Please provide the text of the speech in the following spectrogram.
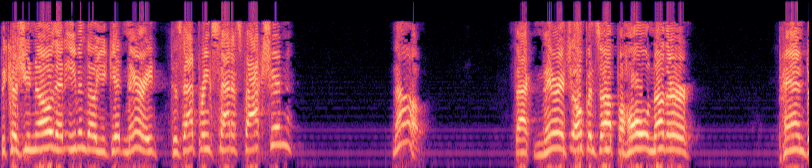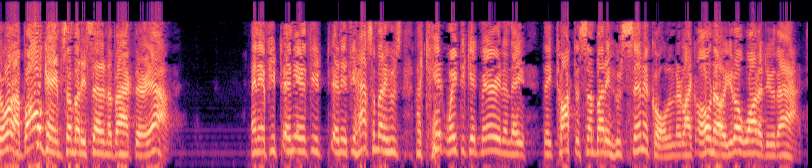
Because you know that even though you get married, does that bring satisfaction? No. In fact, marriage opens up a whole nother Pandora ball game, somebody said in the back there, yeah. And if you and if you and if you have somebody who's I can't wait to get married and they they talk to somebody who's cynical and they're like, "Oh no, you don't want to do that."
